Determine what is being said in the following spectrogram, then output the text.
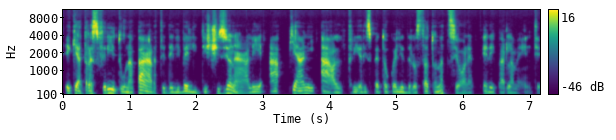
e che ha trasferito una parte dei livelli decisionali a piani altri rispetto a quelli dello Stato-nazione e dei parlamenti.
